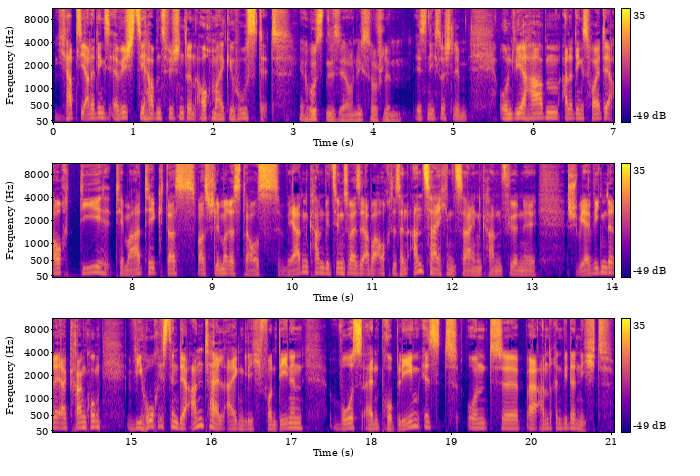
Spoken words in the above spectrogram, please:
Ich habe Sie allerdings erwischt, Sie haben zwischendrin auch mal gehustet. Ja, Husten ist ja auch nicht so schlimm. Ist nicht so schlimm. Und wir haben allerdings heute auch die Thematik, dass was Schlimmeres draus werden kann, beziehungsweise aber auch, dass ein Anzeichen sein kann für eine schwerwiegendere Erkrankung. Wie hoch ist denn der Anteil eigentlich von denen, wo es ein Problem ist und äh, bei anderen wieder nicht?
